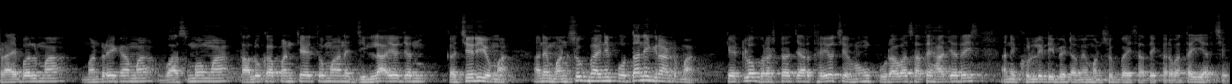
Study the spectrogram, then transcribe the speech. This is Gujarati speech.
ટ્રાઇબલમાં, મનરેગામાં, વાસ્મોમાં, તાલુકા પંચાયતોમાં અને જિલ્લા આયોજન કચેરીઓમાં અને મનસુખભાઈની પોતાની ગ્રાન્ટમાં કેટલો ભ્રષ્ટાચાર થયો છે હું પુરાવા સાથે હાજર રહીશ અને ખુલ્લી ડિબેટ અમે મનસુખભાઈ સાથે કરવા તૈયાર છે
